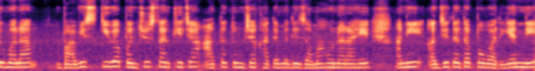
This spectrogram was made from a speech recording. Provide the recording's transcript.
तुम्हाला बावीस किंवा पंचवीस तारखेच्या आता तुमच्या खात्यामध्ये जमा होणार आहे. आणि अजितदादा पवार यांनी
